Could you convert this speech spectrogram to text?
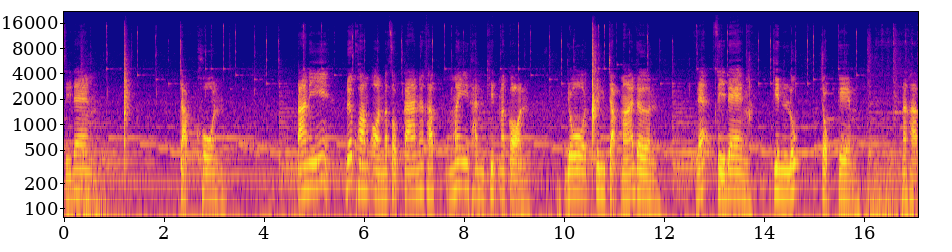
สีแดง จับโคน ตานี้ด้วยความอ่อนประสบการณ์นะครับ ไม่ทันคิดมาก่อน โยจึงจับม้าเดิน และสีแดงกินลุกจบเกมนะครับ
